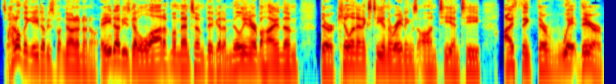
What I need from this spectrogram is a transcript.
So I don't think AEW's no no no no. AEW's got a lot of momentum. They've got a millionaire behind them. They're killing NXT in the ratings on TNT. I think they're way they are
